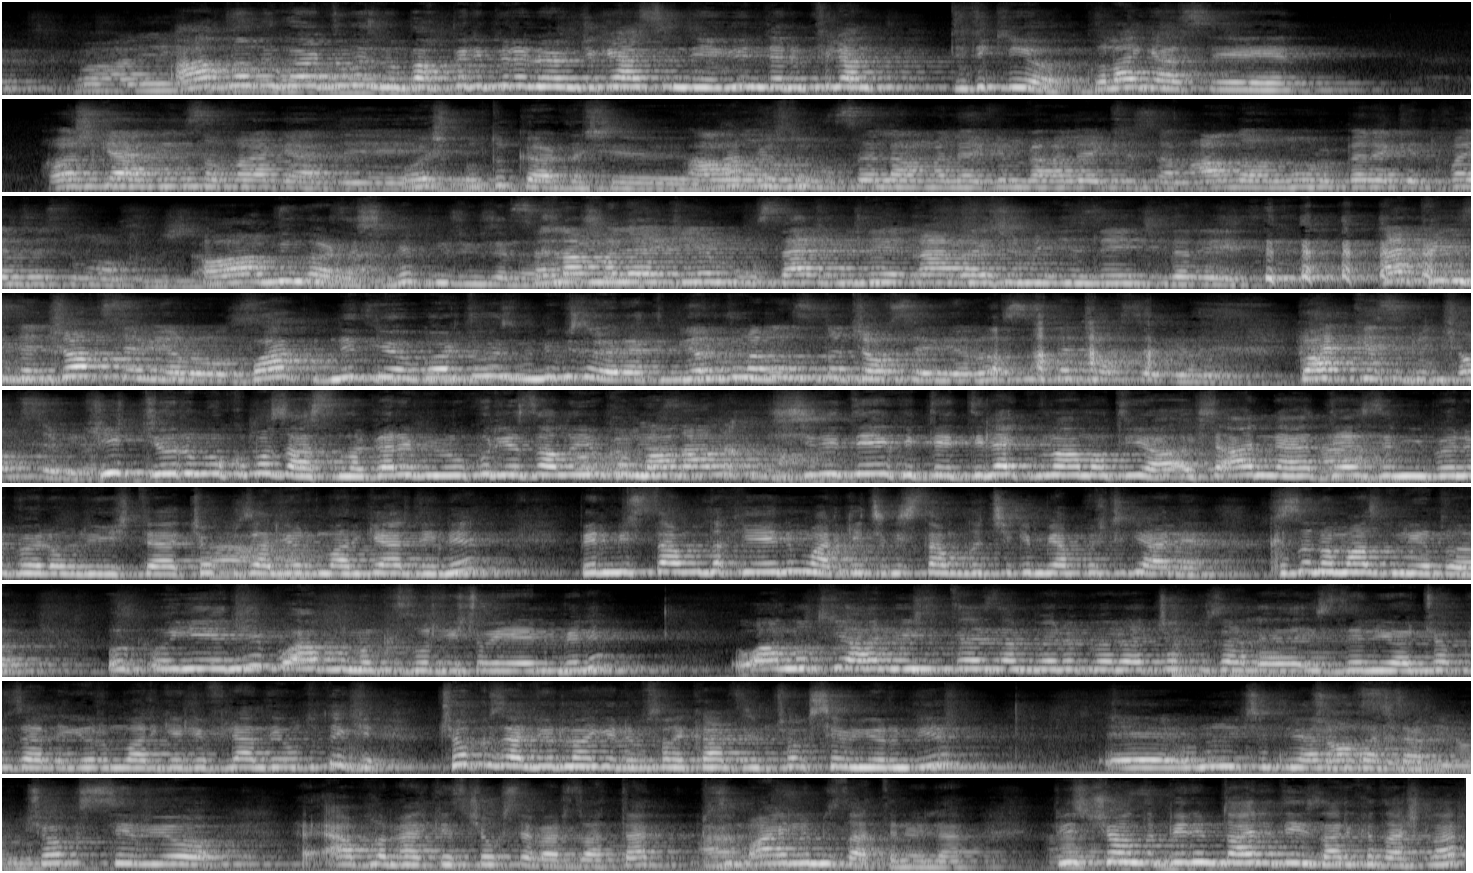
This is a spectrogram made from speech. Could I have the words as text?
Ablamı gördünüz mü? Bak beni bir an önce gelsin diye günlerim filan didikliyor. Kolay gelsin. Hoş geldin, sefa geldin. Hoş bulduk kardeşim. Ne yapıyorsun? Allah'ım selamun aleyküm ve aleykümselam. Allah'ın nuru, bereketi, faizi üstün olsun inşallah. Amin kardeşim. Hepimizin güzel olsun. İnşallah. aleyküm sevgili kardeşimin izleyicileri. Hepinizi de çok seviyoruz. Bak ne diyor gördünüz mü? Ne güzel öğrettim. Yorumlarınızı da çok seviyoruz. Sizi de çok seviyoruz. Herkesi bir çok seviyoruz. Hiç yorum okumaz aslında. Garibim okur yazarlı yok Okur ama. yazarlık mı? Şimdi diyor ki de, Dilek bunu anlatıyor. İşte anne teyzemin böyle böyle oluyor işte. Çok güzel yorumlar geldiğini. Benim İstanbul'daki yeğenim var. Geçen İstanbul'da çekim yapmıştık yani. Kızı namaz biliyordu. O, o yeğeni bu ablamın kızı oluyor işte o yeğenim benim. O anlatıyor anne işte teyzem böyle böyle çok güzel e, izleniyor, çok güzel yorumlar geliyor falan diyor. O da diyor ki çok güzel yorumlar geliyor sana kardeşim çok seviyorum diyor. E, onun için diyor Çok arkadaşlar seviyorum. çok seviyor. Ablam herkes çok sever zaten. Bizim ailemiz zaten öyle. Biz şu anda benim dairedeyiz arkadaşlar.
